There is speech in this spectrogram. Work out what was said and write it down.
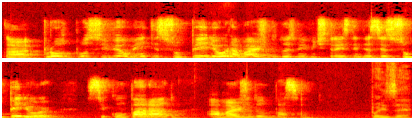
tá? Pro, possivelmente superior à margem de 2023, tende a ser superior se comparado à margem do ano passado. Pois é.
